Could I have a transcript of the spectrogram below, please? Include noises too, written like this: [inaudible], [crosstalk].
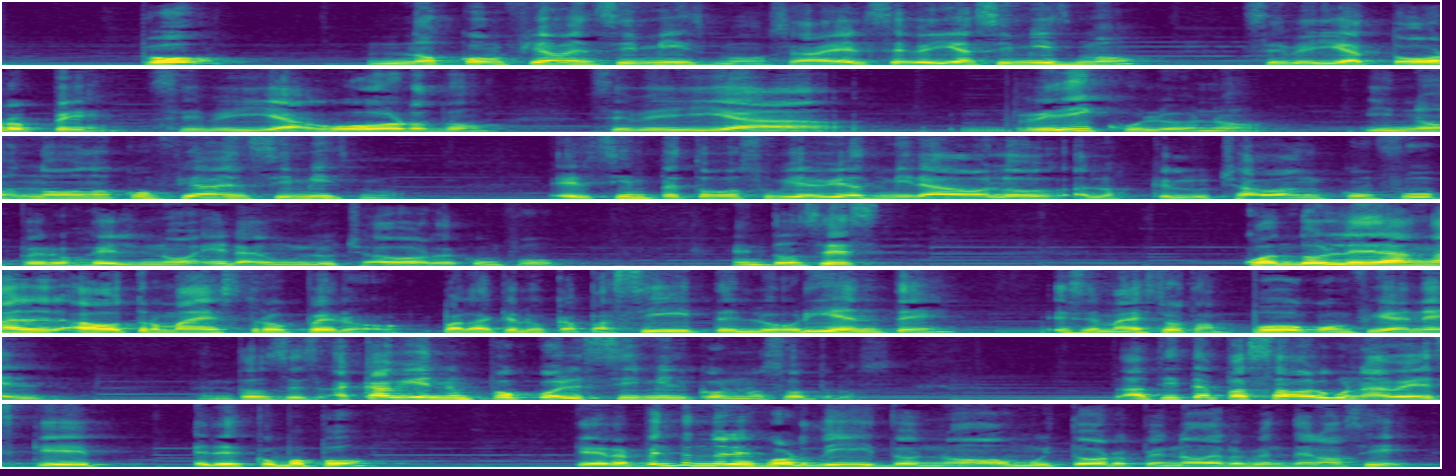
Po no confiaba en sí mismo. O sea, él se veía a sí mismo, se veía torpe, se veía gordo, se veía ridículo, ¿no? Y no, no, no confiaba en sí mismo. Él siempre todo su vida había admirado a los, que luchaban Kung Fu, pero él no era un luchador de Kung Fu. Entonces, cuando le dan a otro maestro, pero para que lo capacite, lo oriente, ese maestro tampoco confía en él. Entonces, acá viene un poco el símil con nosotros. ¿A ti te ha pasado alguna vez que eres como Po? Que de repente no eres gordito, ¿no? Muy torpe, ¿no? De repente no, sí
